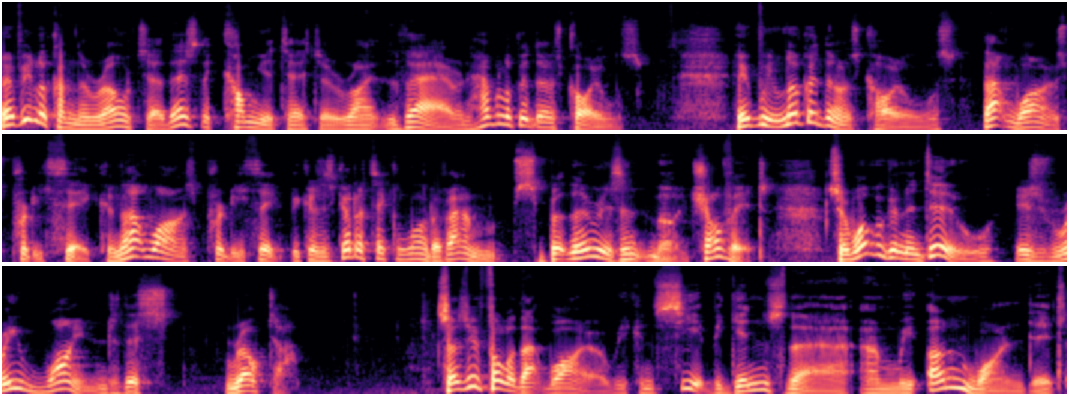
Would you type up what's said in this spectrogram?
If you look on the rotor, there's the commutator right there. And have a look at those coils. If we look at those coils, that wire is pretty thick, and that wire is pretty thick because it's got to take a lot of amps, but there isn't much of it. So what we're going to do is rewind this rotor. So as we follow that wire, we can see it begins there and we unwind it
